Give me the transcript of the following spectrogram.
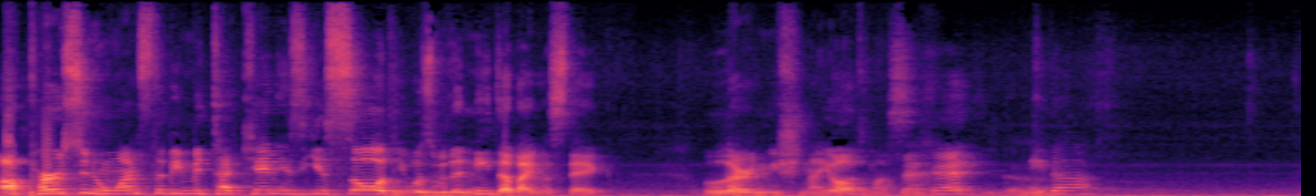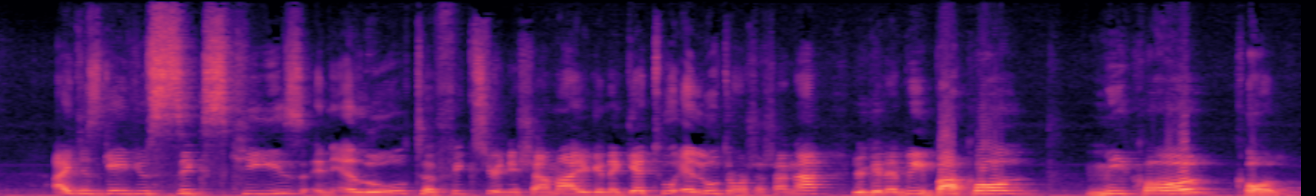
A person who wants to be mitaken his yisod, he was with a nida by mistake. Learn Mishnayot, Masechet, Nida. I just gave you six keys in Elul to fix your neshama. You're gonna get to Elul to Rosh Hashanah. You're gonna be Bakol, Mikol, Kol.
